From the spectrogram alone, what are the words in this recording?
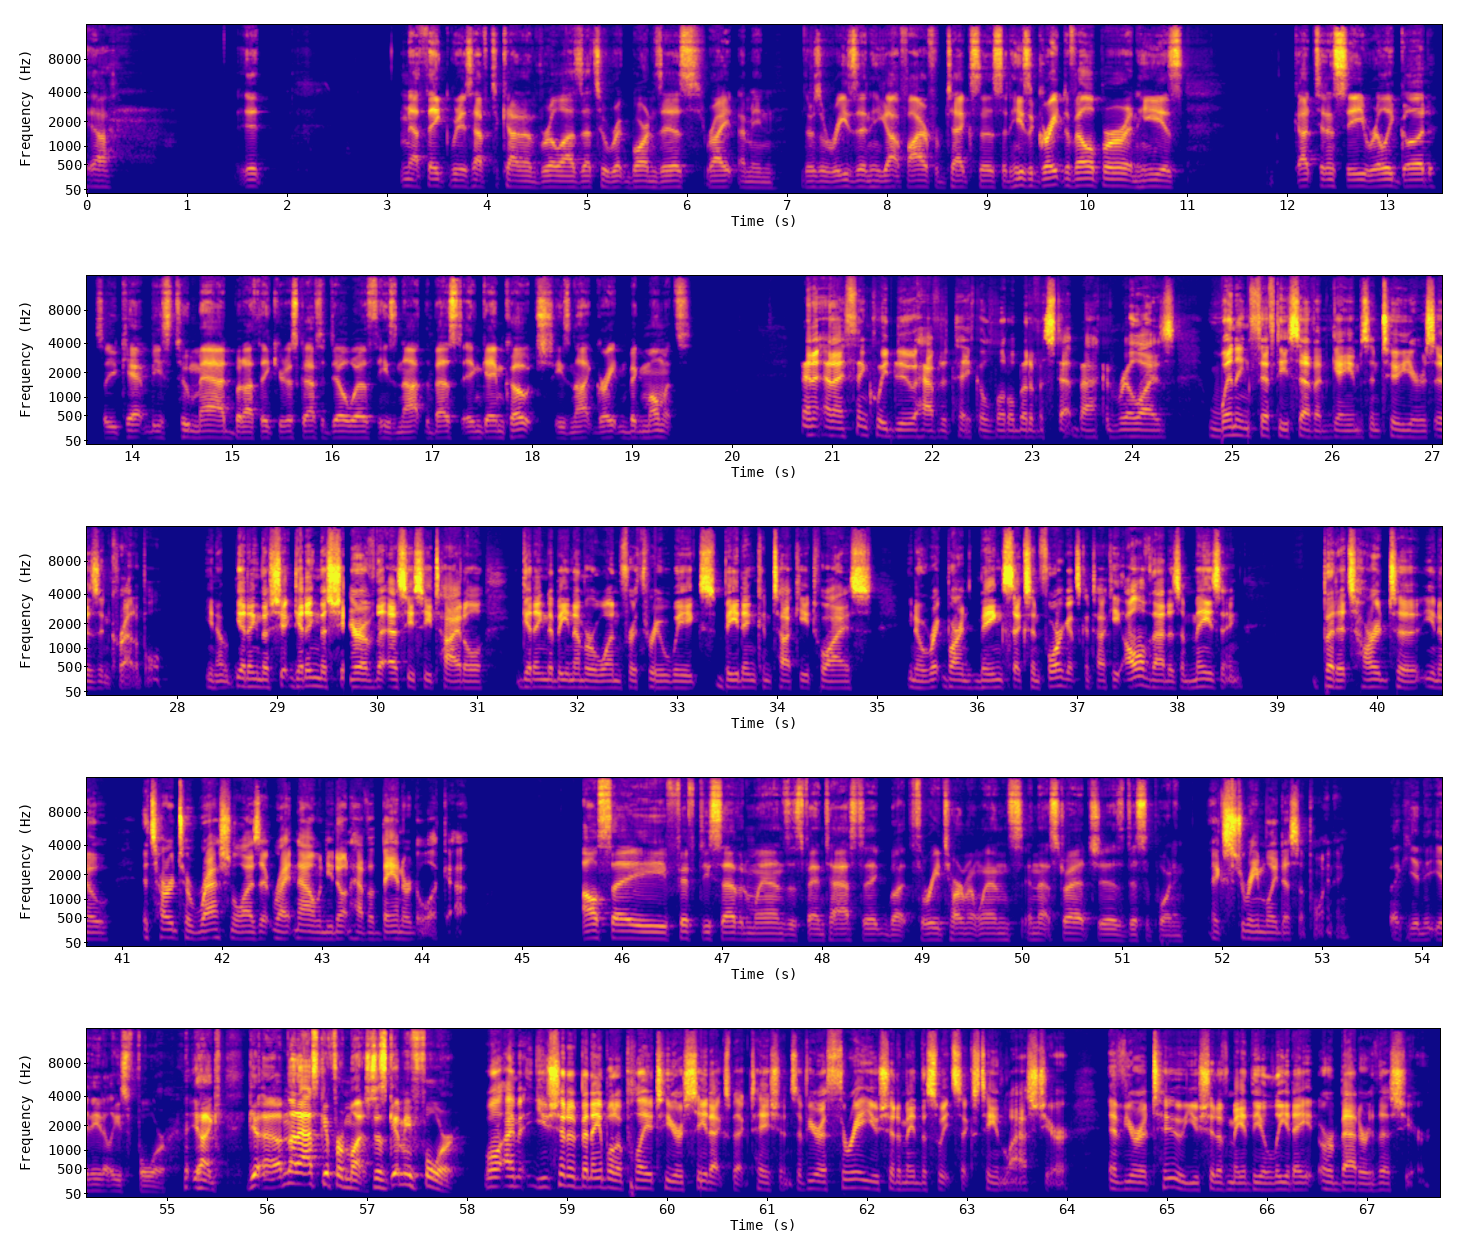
yeah. It. I mean, I think we just have to kind of realize that's who Rick Barnes is, right? I mean, there's a reason he got fired from Texas, and he's a great developer, and he is got Tennessee really good. So you can't be too mad, but I think you're just gonna have to deal with he's not the best in-game coach. He's not great in big moments. And and I think we do have to take a little bit of a step back and realize winning 57 games in two years is incredible you know, getting the sh- getting the share of the SEC title, getting to be number one for three weeks, beating Kentucky twice. You know, Rick Barnes being six and four against Kentucky. All of that is amazing, but it's hard to you know it's hard to rationalize it right now when you don't have a banner to look at. I'll say 57 wins is fantastic, but three tournament wins in that stretch is disappointing. Extremely disappointing. Like you, you need at least four. like I'm not asking for much. Just give me four. Well, I mean, you should have been able to play to your seed expectations. If you're a three, you should have made the Sweet 16 last year. If you're a two, you should have made the Elite Eight or better this year.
